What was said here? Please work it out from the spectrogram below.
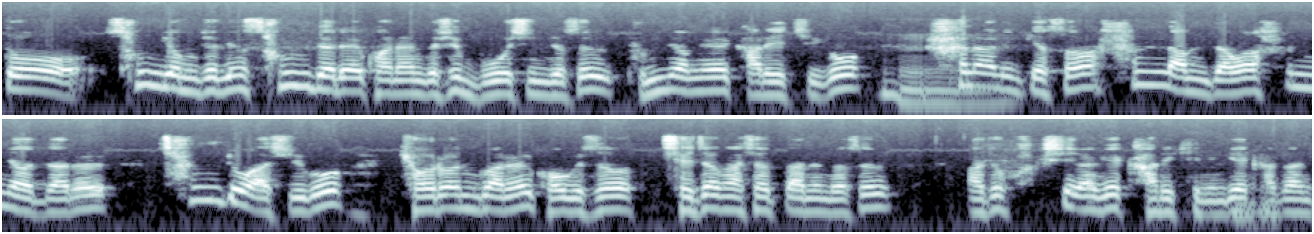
또 성경적인 성별에 관한 것이 무엇인 것을 분명히 가르치고, 음. 하나님께서 한 남자와 한 여자를 창조하시고 결혼관을 거기서 제정하셨다는 것을 아주 확실하게 가리키는 게 가장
